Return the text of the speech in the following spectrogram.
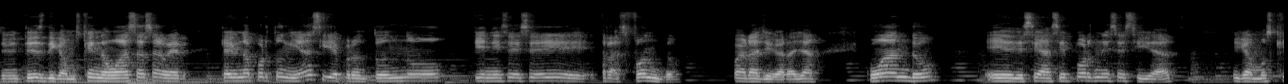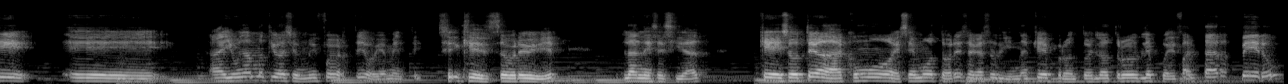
Entonces, digamos que no vas a saber que hay una oportunidad si de pronto no tienes ese trasfondo para llegar allá. Cuando eh, se hace por necesidad, digamos que eh, hay una motivación muy fuerte, obviamente, ¿sí? que es sobrevivir, la necesidad, que eso te da como ese motor, esa gasolina que de pronto el otro le puede faltar, pero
